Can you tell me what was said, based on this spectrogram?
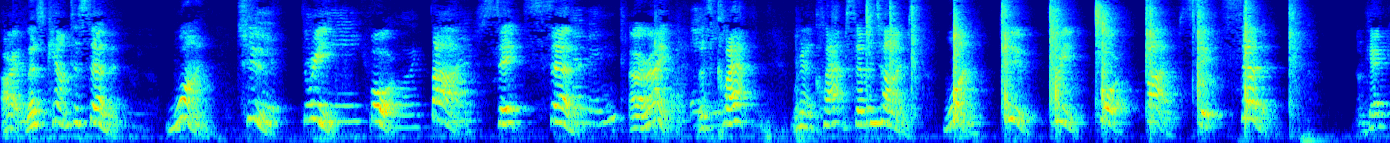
All right, let's count to seven. One, two, three, four, five, six, seven. All right, let's clap. We're going to clap seven times. One, two, three, four, five, six, seven. Okay?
